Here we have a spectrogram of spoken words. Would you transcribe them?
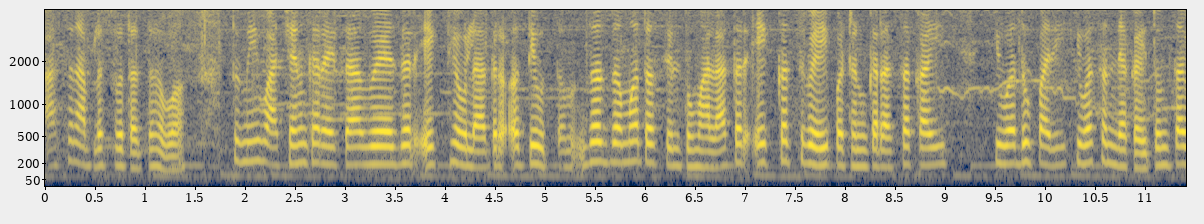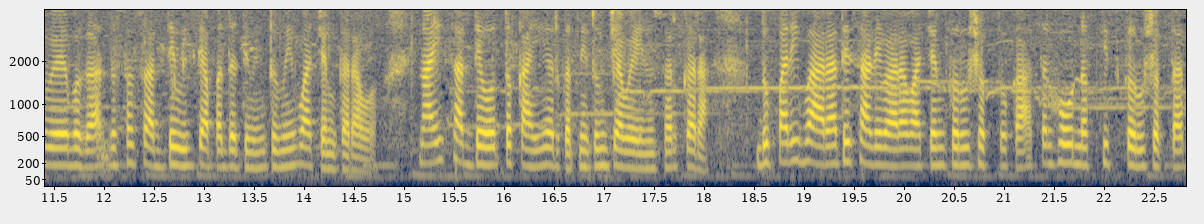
आसन आपलं स्वतःचं हवं. तुम्ही वाचन करायचा वेळ जर एक ठेवला तर अतिउत्तम. जर जमत असेल तुम्हाला तर एकच वेळी पठण करा. सकाळी किंवा दुपारी किंवा संध्याकाळी. तुमचा वेळ बघा जसा साध्य होईल त्या पद्धतीने तुम्ही वाचन करावं. नाही साध्य होत तर काही हरकत नाही. तुमच्या वेळेनुसार करा. दुपारी बारा ते साडेबारा वाचन करू शकतो का? तर हो नक्कीच करू शकतात.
